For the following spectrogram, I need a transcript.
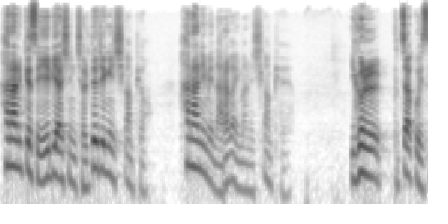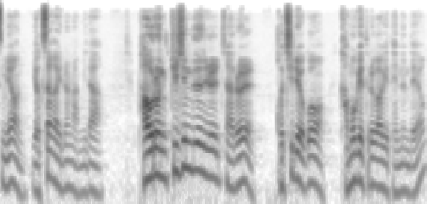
하나님께서 예비하신 절대적인 시간표, 하나님의 나라가 임하는 시간표예요. 이걸 붙잡고 있으면 역사가 일어납니다. 바울은 귀신 들릴 자를 고치려고 감옥에 들어가게 됐는데요.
